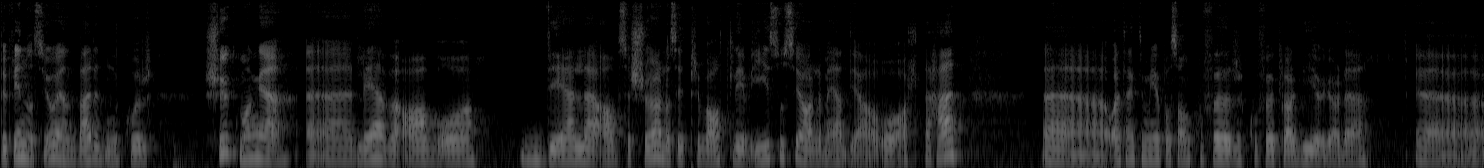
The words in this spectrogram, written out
befinner oss jo i en verden hvor sjukt mange eh, lever av å dele av seg sjøl og sitt privatliv i sosiale medier og alt det her. Eh, og jeg tenkte mye på sånn Hvorfor, hvorfor klarer de å gjøre det eh,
